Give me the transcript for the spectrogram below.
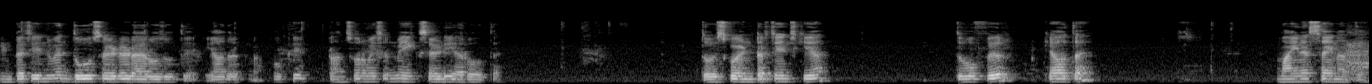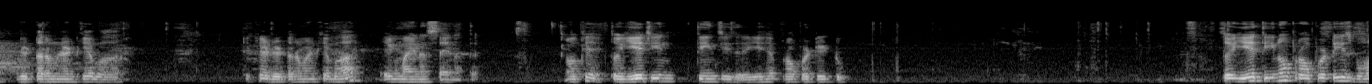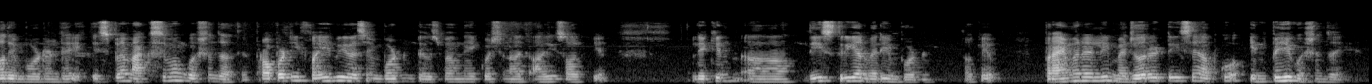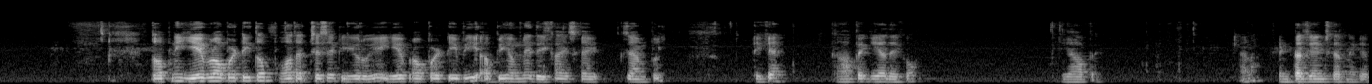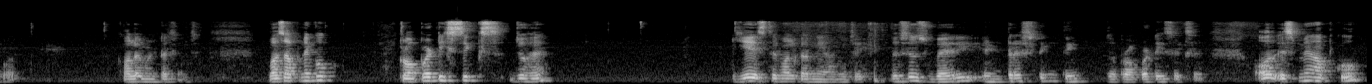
इंटरचेंज में दो साइडेड एरोज होते हैं, याद रखना ओके ट्रांसफॉर्मेशन में एक साइड ही एरो होता है। तो इसको इंटरचेंज किया तो फिर क्या होता है? माइनस साइन आता है डिटर्मिनेंट के बाहर। ठीक है डिटर्मिनेंट के बाहर एक माइनस साइन आता है। ओके तो ये चीज़ तीन चीज़ है ये है प्रॉपर्टी टू तो ये तीनों प्रॉपर्टीज़ बहुत इंपॉर्टेंट है। इस पे मैक्सिमम क्वेश्चन आते हैं। प्रॉपर्टी फाइव भी वैसे इंपॉर्टेंट है, उस पर हमने एक क्वेश्चन आज आज ही सॉल्व किया। लेकिन these three are very important okay primarily majority से आपको इन पे ही क्वेश्चन आएँगे तो अपनी ये प्रॉपर्टी तो बहुत अच्छे से क्लियर हुई है। ये प्रॉपर्टी भी अभी हमने देखा इसका एग्ज़ाम्पल ठीक है? कहाँ पे किया देखो? यहाँ पे। है ना? इंटरचेंज करने के बाद। कॉलम इंटरचेंज बस अपने को प्रॉपर्टी सिक्स जो है, ये इस्तेमाल करनी आनी चाहिए। This is very interesting thing जो प्रॉपर्टी सिक्स है। और इसमें आपको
